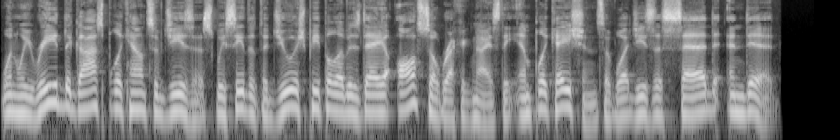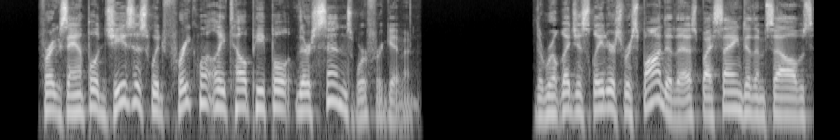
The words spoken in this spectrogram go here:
When we read the gospel accounts of Jesus, we see that the Jewish people of his day also recognized the implications of what Jesus said and did. For example, Jesus would frequently tell people their sins were forgiven. The religious leaders respond to this by saying to themselves,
